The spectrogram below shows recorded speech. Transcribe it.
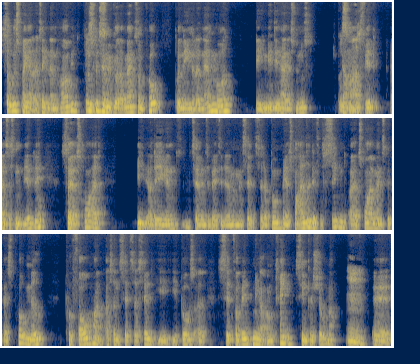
så udspringer der altså en eller anden hobby. Pludselig Præcis. bliver man gjort opmærksom på, på den ene eller den anden måde. Det er egentlig det her, jeg synes, der er meget fedt. Altså sådan virkelig. Så jeg tror, at, i- og det er igen til at vende tilbage til det der med, at man selv sætter bum, men jeg tror aldrig, det er for sent, og jeg tror, at man skal passe på med på forhånd, og sådan sætte sig selv i, i bås, og sætte forventninger omkring sine passioner, Mm. øh,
